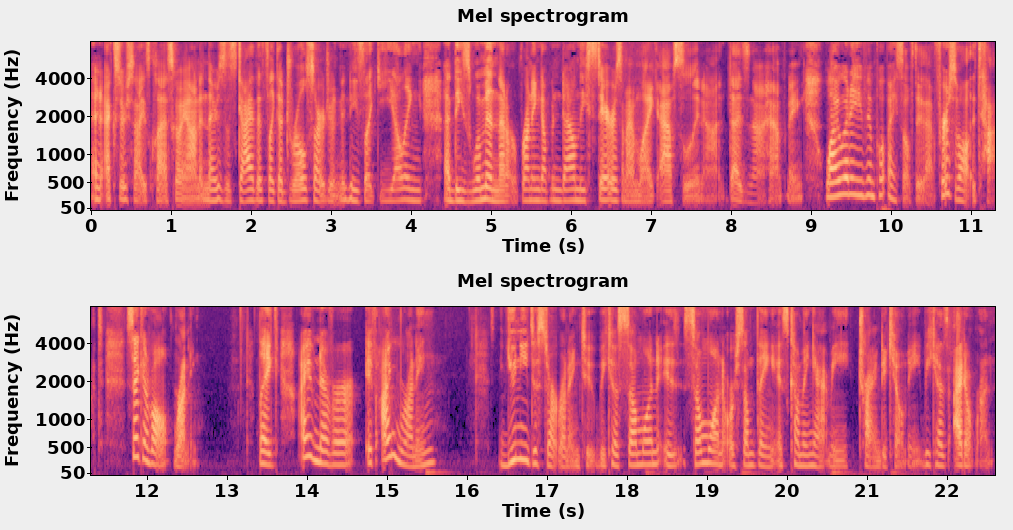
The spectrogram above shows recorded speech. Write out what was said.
an exercise class going on. And there's this guy that's like a drill sergeant and he's like yelling at these women that are running up and down these stairs. And I'm like, absolutely not. That is not happening. Why would I even put myself through that? First of all, it's hot. Second of all, running. Like, I have never, if I'm running, you need to start running too because someone is, someone or something is coming at me trying to kill me because I don't run.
